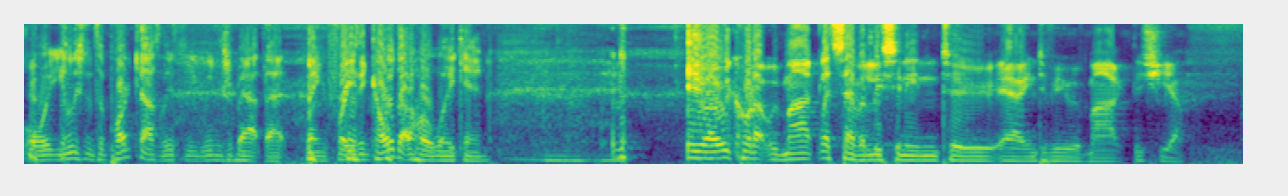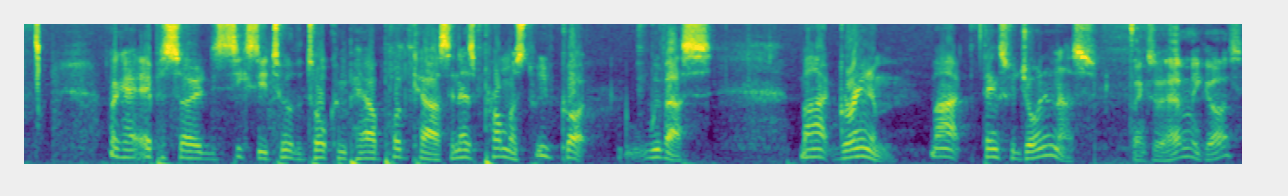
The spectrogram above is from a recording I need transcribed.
Or you listen to the podcast, listen to whinge about that being freezing cold that whole weekend. Anyway, we caught up with Mark. Let's have a listen into our interview with Mark this year. Okay, episode 62 of the Talk and Power podcast. And as promised, we've got with us Mark Greenham. Mark, thanks for joining us. Thanks for having me, guys.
